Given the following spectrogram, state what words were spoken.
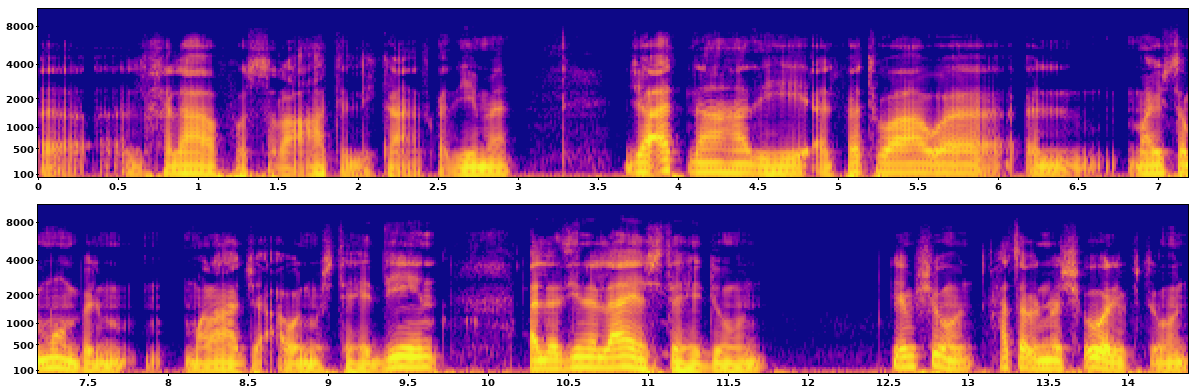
آه، الخلاف والصراعات اللي كانت قديمة جاءتنا هذه الفتوى وما يسمون بالمراجع أو المجتهدين الذين لا يجتهدون يمشون حسب المشهور يفتون.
